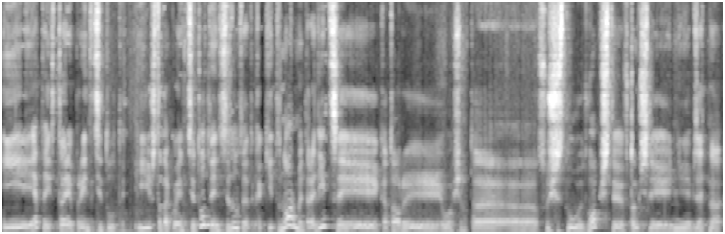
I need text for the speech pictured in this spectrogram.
и это история про институты. И что такое институты? Институты это какие-то нормы, традиции, которые, в общем-то, существуют в обществе, в том числе не обязательно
